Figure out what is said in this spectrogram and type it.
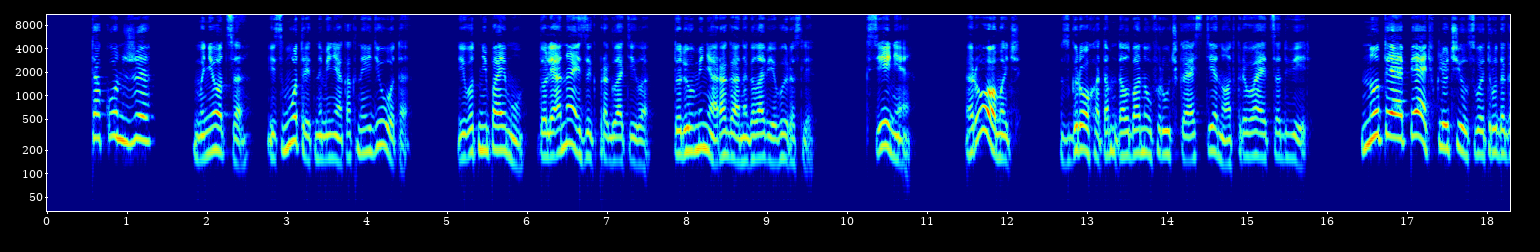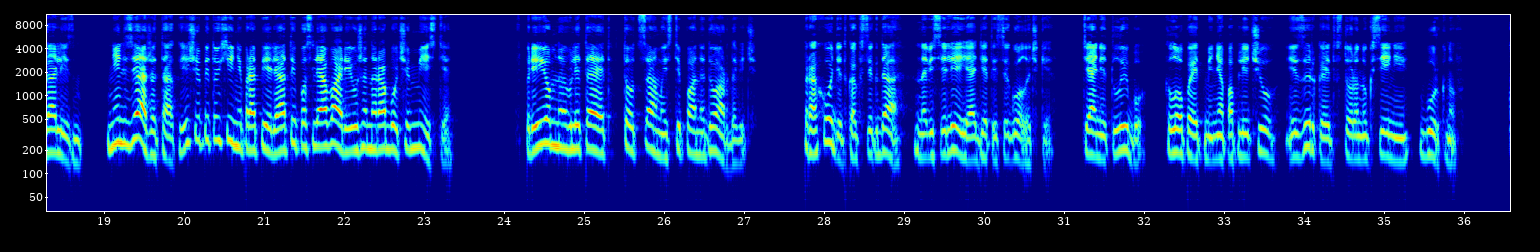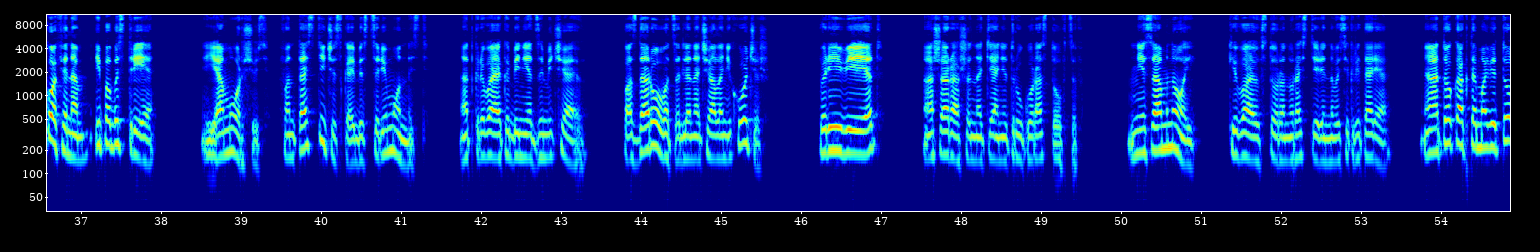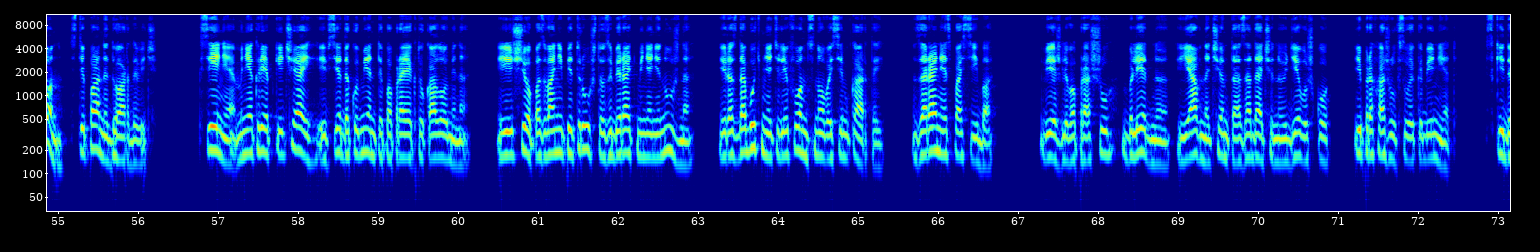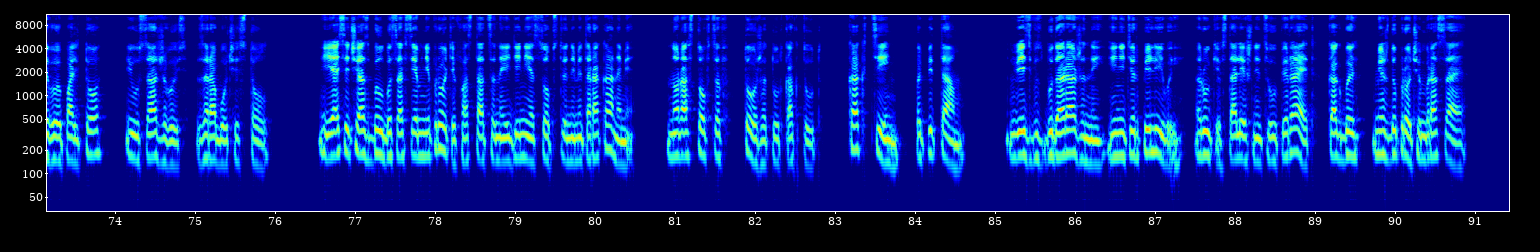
«Так он же...» Мнется и смотрит на меня, как на идиота. И вот не пойму, то ли она язык проглотила, то ли у меня рога на голове выросли. «Ксения!» «Ромыч!» С грохотом долбанув ручкой о стену, открывается дверь. «Ну ты опять включил свой трудоголизм! Нельзя же так, еще петухи не пропели, а ты после аварии уже на рабочем месте!» В приемную влетает тот самый Степан Эдуардович. Проходит, как всегда, на веселее одетый с иголочки. Тянет лыбу, хлопает меня по плечу и зыркает в сторону Ксении, буркнув кофе нам и побыстрее!» Я морщусь. Фантастическая бесцеремонность. Открывая кабинет, замечаю. «Поздороваться для начала не хочешь?» «Привет!» – ошарашенно тянет руку ростовцев. «Не со мной!» – киваю в сторону растерянного секретаря. «А то как-то мавитон, Степан Эдуардович!» «Ксения, мне крепкий чай и все документы по проекту Коломина. И еще позвони Петру, что забирать меня не нужно, и раздобудь мне телефон с новой сим-картой. Заранее спасибо. Вежливо прошу бледную, явно чем-то озадаченную девушку и прохожу в свой кабинет. Скидываю пальто и усаживаюсь за рабочий стол. Я сейчас был бы совсем не против остаться наедине с собственными тараканами, но ростовцев тоже тут как тут. Как тень, по пятам. Весь взбудораженный и нетерпеливый, руки в столешницу упирает, как бы, между прочим, бросая.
